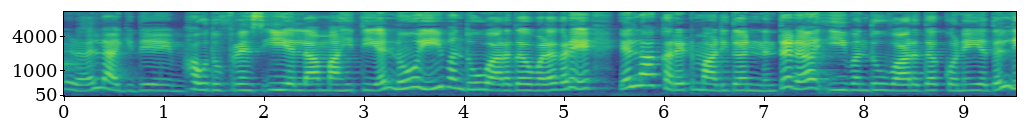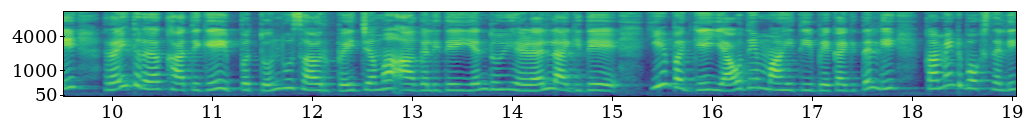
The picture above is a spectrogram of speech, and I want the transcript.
ಹೇಳಲಾಗಿದೆ. ಹೌದು ಫ್ರೆಂಡ್ಸ್, ಈ ಎಲ್ಲ ಮಾಹಿತಿಯನ್ನು ಈ ಒಂದು ವಾರದ ಒಳಗಡೆ ಎಲ್ಲ ಕರೆಕ್ಟ್ ಮಾಡಿದ ನಂತರ ಈ ಒಂದು ವಾರದ ಕೊನೆಯದಲ್ಲಿ ರೈತರ ಖಾತೆಗೆ ಇಪ್ಪತ್ತೊಂದು ಸಾವಿರ ರೂಪಾಯಿ ಜಮಾ ಆಗಲಿದೆ ಎಂದು ಹೇಳಲಾಗಿದೆ. ಈ ಬಗ್ಗೆ ಯಾವುದೇ ಮಾಹಿತಿ ಬೇಕಾಗಿದ್ದಲ್ಲಿ ಕಮೆಂಟ್ ಬಾಕ್ಸ್ನಲ್ಲಿ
